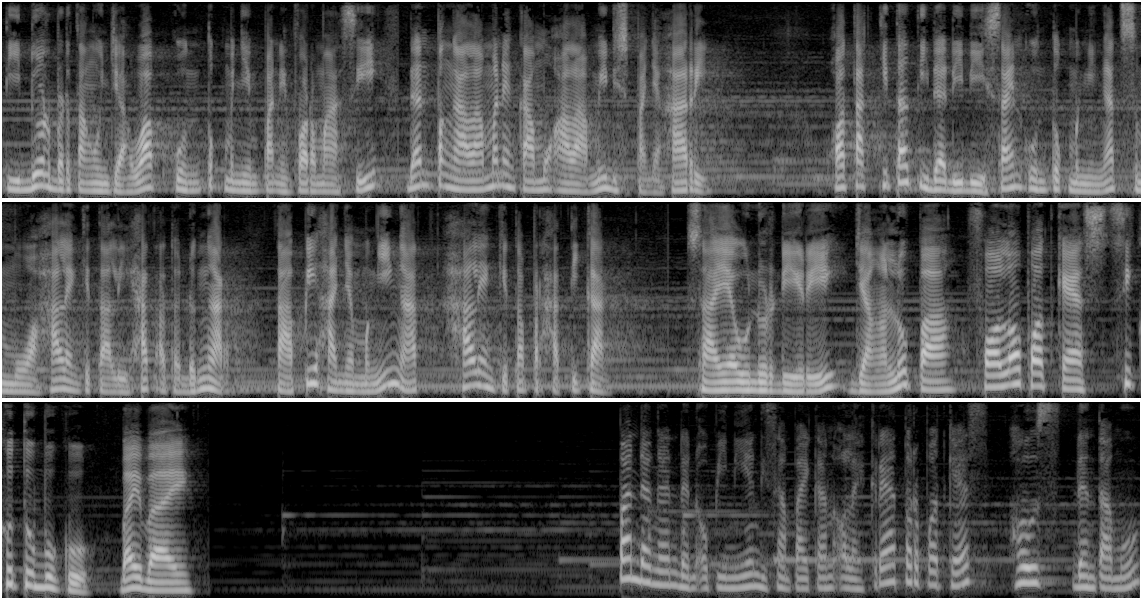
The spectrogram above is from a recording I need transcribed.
tidur bertanggung jawab untuk menyimpan informasi dan pengalaman yang kamu alami di sepanjang hari. Otak kita tidak didesain untuk mengingat semua hal yang kita lihat atau dengar, tapi hanya mengingat hal yang kita perhatikan. Saya undur diri, jangan lupa follow podcast Sikutu Buku. Bye-bye. Pandangan dan opini yang disampaikan oleh kreator podcast, host, dan tamu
